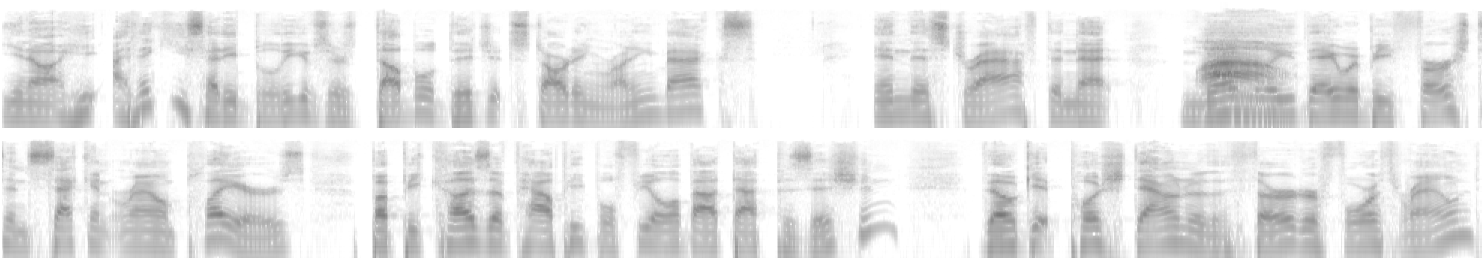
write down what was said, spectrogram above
you know, he, I think he said he believes there's double digit starting running backs in this draft, and that Wow. normally they would be first and second round players, but because of how people feel about that position, they'll get pushed down to the third or fourth round.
